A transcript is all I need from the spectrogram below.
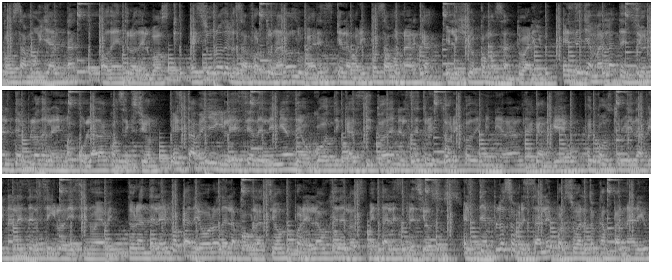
cosa muy alta o dentro del bosque. Es uno de los afortunados lugares que la mariposa monarca eligió como santuario. Es de llamar la atención el templo de la Inmaculada Concepción. Esta bella iglesia de líneas neogóticas situada en el centro histórico de Mineral de Agangueo fue construida a finales del siglo XIX, durante la época de oro de la población por el auge de los metales preciosos. El templo sobresale por su alto campanario,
